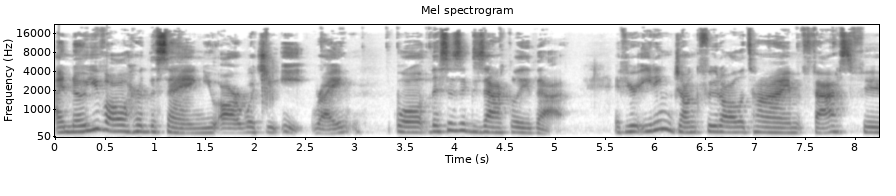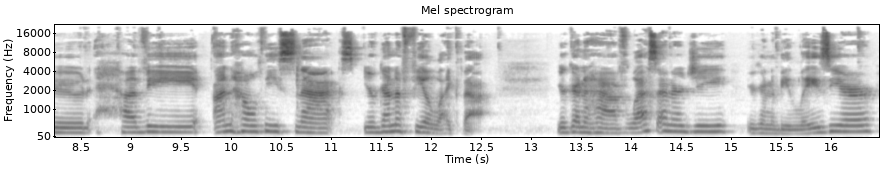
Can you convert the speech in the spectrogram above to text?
I know you've all heard the saying, you are what you eat, right? Well, this is exactly that. If you're eating junk food all the time, fast food, heavy, unhealthy snacks, you're gonna feel like that. You're going to have less energy. You're going to be lazier.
